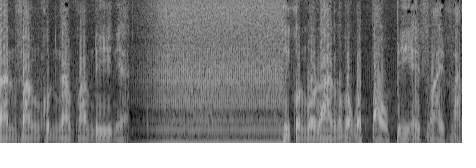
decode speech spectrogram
การฟังคุณงามความดีเนี่ย ที่คนโบราณเขาบอกว่าเป่าปีให้ฝ่ายฟัง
